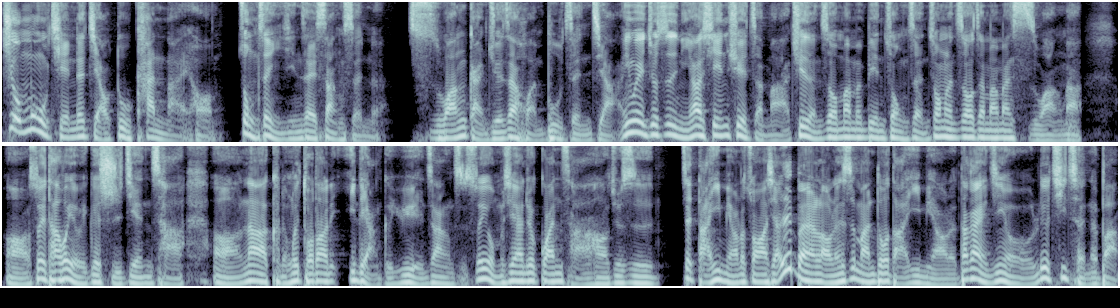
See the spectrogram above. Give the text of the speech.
就目前的角度看来，哈，重症已经在上升了，死亡感觉在缓步增加。因为就是你要先确诊嘛，确诊之后慢慢变重症，重症之后再慢慢死亡嘛，啊，所以它会有一个时间差啊，那可能会拖到一两个月这样子。所以我们现在就观察哈，就是。在打疫苗的状况下，日本的老人是蛮多打疫苗的，大概已经有六七成了吧。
